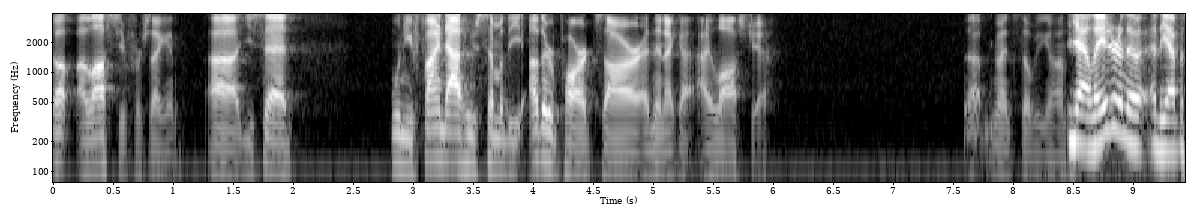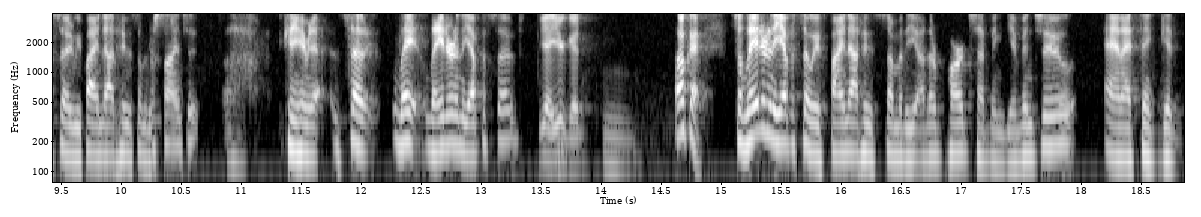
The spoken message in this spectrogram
Oh, I lost you for a second. Uh, you said when you find out who some of the other parts are, and then I got I lost you. Oh, you might still be gone. yeah, later in the in the episode, we find out who some of the signs it. Ugh, can you hear me? So la- later in the episode, Yeah, you're good. okay. So later in the episode, we find out who some of the other parts have been given to, and I think it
